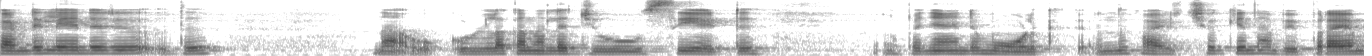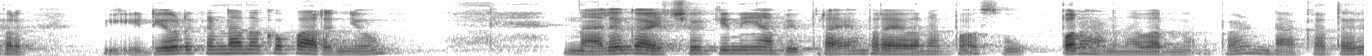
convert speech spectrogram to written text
കണ്ടില്ലേ എന്റെ ഒരു ഇത്? ഉള്ളൊക്കെ നല്ല ജ്യൂസി ആയിട്ട് അപ്പോൾ ഞാൻ എന്റെ മോൾക്ക് ഒന്ന് കഴിച്ചു നോക്കിയെന്ന് അഭിപ്രായം പറ വീഡിയോ എടുക്കണ്ടെന്നൊക്കെ പറഞ്ഞു. എന്നാലും കഴിച്ചു നോക്കി നീ അഭിപ്രായം പറയാൻ പറഞ്ഞപ്പോൾ സൂപ്പറാണെന്ന് പറഞ്ഞു അപ്പോൾ ഉണ്ടാക്കാത്തവർ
